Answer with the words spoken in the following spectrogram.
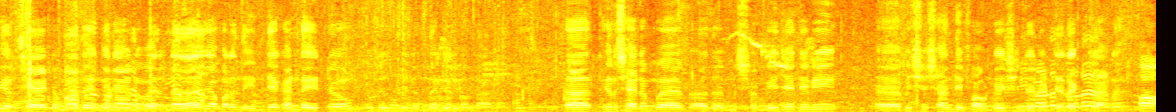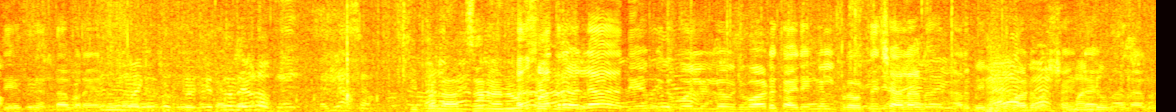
തീർച്ചയായിട്ടും അത് എങ്ങനെയാണ് വരുന്നത്? അതാണ് ഞാൻ പറയുന്നത് ഇന്ത്യ കണ്ട ഏറ്റവും വലിയ ദുരന്തങ്ങളിലൊന്നാണ്. തീർച്ചയായിട്ടും അത് മിസ്റ്റർ മേജർ രവി വിശ്വശാന്തി ഫൗണ്ടേഷന്റെ ഒരു ഡയറക്ടറാണ്. അദ്ദേഹത്തിന് എന്താ പറയുന്നത് മാത്രമല്ല അദ്ദേഹം ഇതുപോലുള്ള ഒരുപാട് കാര്യങ്ങൾ പ്രവർത്തിച്ച ആളാണ്. അറബിയിൽ ഒരുപാട് വർഷം ഉണ്ടായിരുന്ന ആളാണ്.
